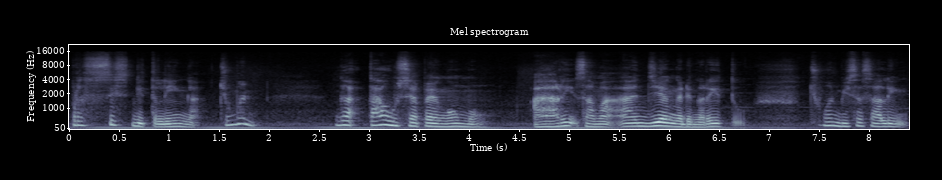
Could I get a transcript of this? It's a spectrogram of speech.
persis di telinga. Cuman nggak tahu siapa yang ngomong. Ari sama Aji yang ngedenger itu. Cuman bisa saling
